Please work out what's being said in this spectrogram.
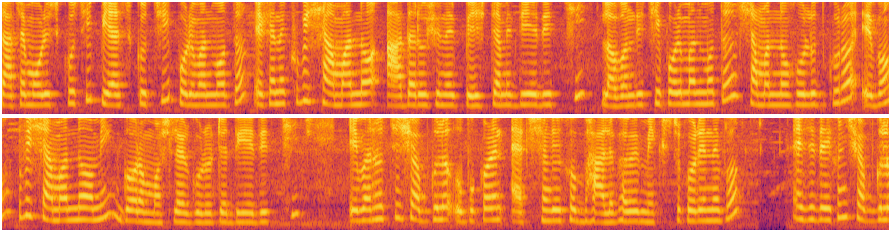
কাঁচা মরিচ কুচি, পেঁয়াজ কুচি পরিমাণ মতো। এখানে খুবই সামান্য আদা রসুনের পেস্ট আমি দিয়ে দিচ্ছি। লবণ দিচ্ছি পরিমাণ মতো, সামান্য হলুদ গুঁড়ো এবং খুবই সামান্য আমি গরম মশলার গুঁড়োটা দিয়ে দিচ্ছি। এবার হচ্ছে সবগুলো উপকরণ একসঙ্গে খুব ভালোভাবে মিক্সড করে নেব। এই যে দেখুন, সবগুলো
